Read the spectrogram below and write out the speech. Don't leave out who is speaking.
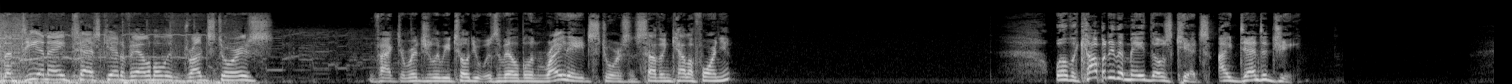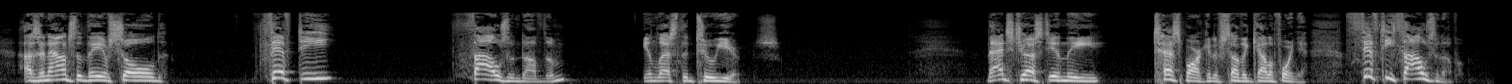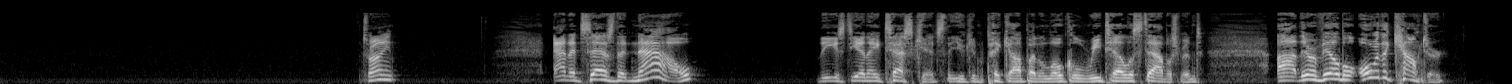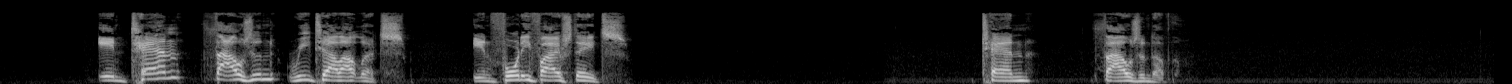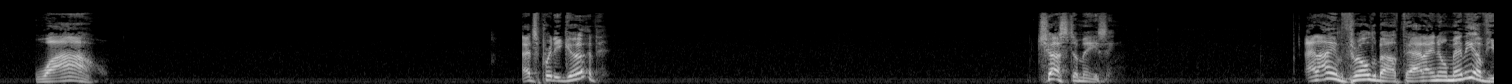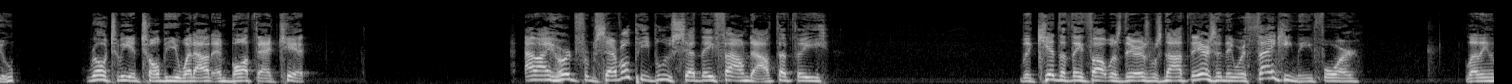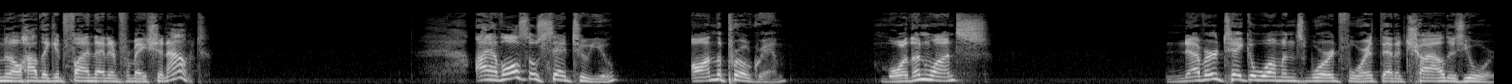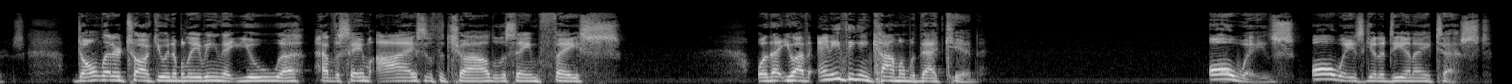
Speaker 1: the DNA test kit available in drugstores? In fact, originally we told you it was available in Rite Aid stores in Southern California. Well, the company that made those kits, Identigene, has announced that they have sold 50,000 of them in less than two years. That's just in the test market of Southern California. 50,000 of them. That's right. And it says that now these DNA test kits that you can pick up at a local retail establishment, uh, they're available over the counter in 10,000 retail outlets in 45 states. 10,000 of them. Wow. That's pretty good. Just amazing. And I am thrilled about that. I know many of you wrote to me and told me you went out and bought that kit. And I heard from several people who said they found out that the the kid that they thought was theirs was not theirs, and they were thanking me for letting them know how they could find that information out. I have also said to you on the program more than once, never take a woman's word for it that a child is yours. Don't let her talk you into believing that you uh, have the same eyes as the child or the same face or that you have anything in common with that kid. Always, always get a DNA test.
